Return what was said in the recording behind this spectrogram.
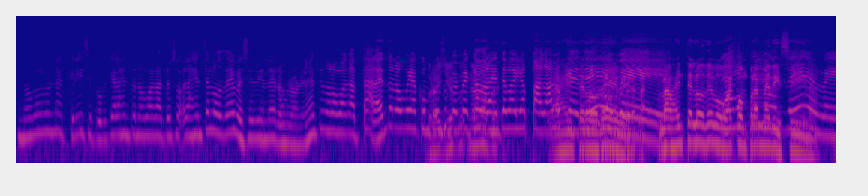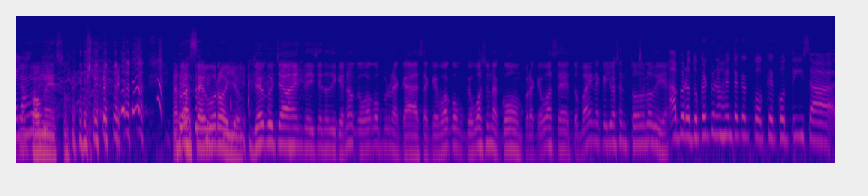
No va a haber una crisis, porque es que la gente no va a gastar eso. La gente lo debe ese dinero, Ronnie. La gente no lo va a gastar. La gente no va a comprar un supermercado, la gente va a ir a pagar lo que debe. La, gente lo debe o va a comprar medicina con eso. Te lo aseguro yo. Yo he escuchado gente diciendo que no, que voy a comprar una casa, que voy a, que voy a hacer una compra, que voy a hacer esto. Vainas que ellos hacen todos los días. Ah, pero tú crees que una gente que, que cotiza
